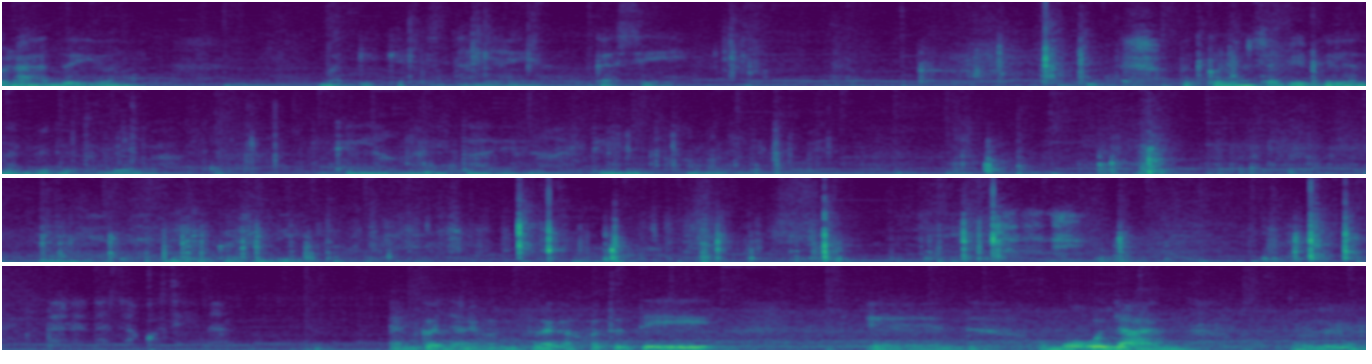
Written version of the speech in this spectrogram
Sigurado yun. Magigets na niya yun. Kasi, ba't ko naman siya bibilan ng ganito, diba? Kailangan itali natin ang mag-open. Ayan. Lagay ko siya dito. So, tara sa kusina. And kunyari mag-vlog ako today. And umuulan. Ano yung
